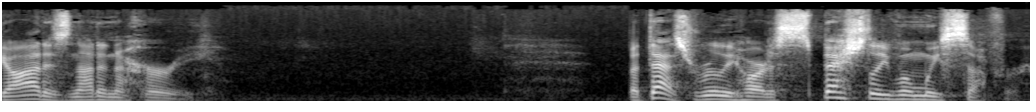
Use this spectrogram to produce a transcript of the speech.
God is not in a hurry. But that's really hard, especially when we suffer.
